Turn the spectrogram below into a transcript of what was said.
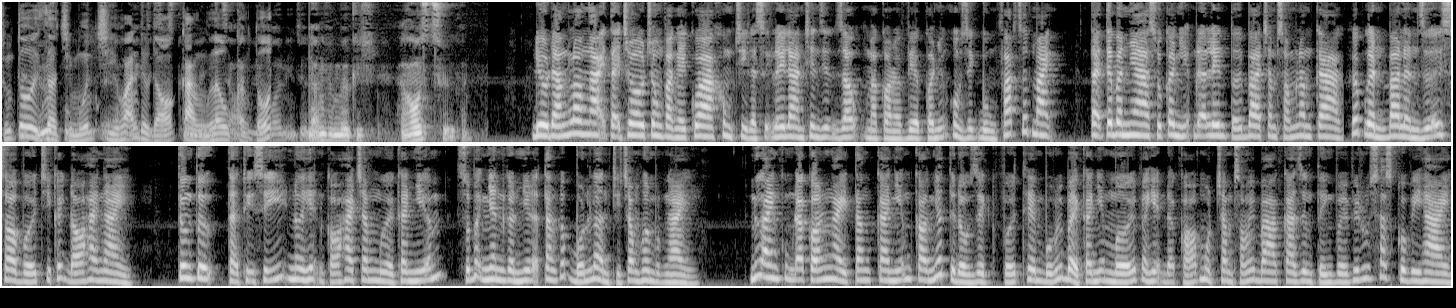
Chúng tôi giờ chỉ muốn trì hoãn điều đó càng lâu càng tốt. Điều đáng lo ngại tại châu Âu trong vài ngày qua không chỉ là sự lây lan trên diện rộng mà còn là việc có những ổ dịch bùng phát rất mạnh. Tại Tây Ban Nha, số ca nhiễm đã lên tới 365 ca, gấp gần 3 lần rưỡi so với chỉ cách đó 2 ngày. Tương tự, tại Thụy Sĩ, nơi hiện có 210 ca nhiễm, số bệnh nhân gần như đã tăng gấp 4 lần chỉ trong hơn một ngày. Nước Anh cũng đã có ngày tăng ca nhiễm cao nhất từ đầu dịch với thêm 47 ca nhiễm mới và hiện đã có 163 ca dương tính với virus SARS-CoV-2,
